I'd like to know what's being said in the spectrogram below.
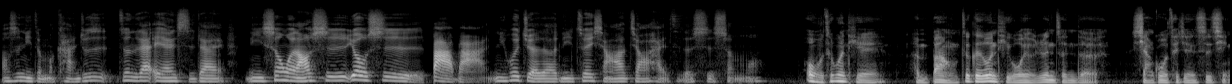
老师你怎么看？就是真的在 AI 时代，你身为老师又是爸爸，你会觉得你最想要教孩子的是什么？哦，这问题很棒。这个问题我有认真的想过这件事情。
